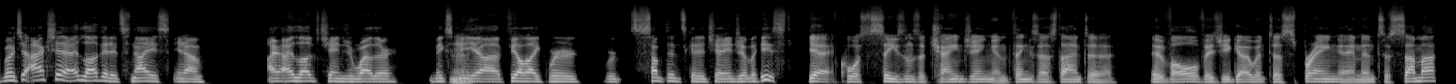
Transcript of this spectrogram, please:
Which actually, I love it. It's nice. You know, I, I love changing weather. Makes me uh, feel like we're we're something's going to change at least. Yeah, of course, seasons are changing and things are starting to evolve as you go into spring and into summer.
